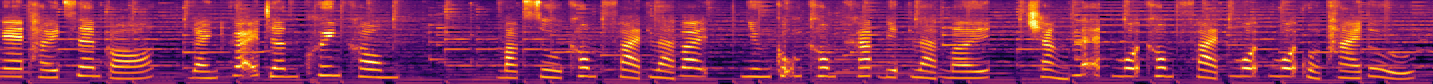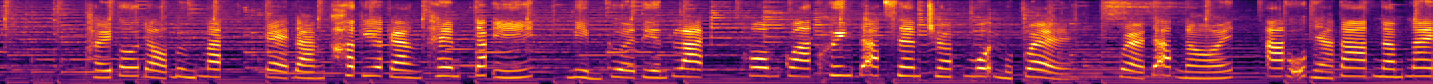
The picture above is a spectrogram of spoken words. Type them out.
nghe thấy xem có đánh gãy chân khuynh không. Mặc dù không phải là vậy, nhưng cũng không khác biệt là mấy. Chẳng lẽ muội không phải muội muội của thái tử? Thấy tôi đỏ bừng mặt, kẻ đáng hận kia càng thêm đắc ý, mỉm cười tiến lại. Hôm qua Huynh đã xem cho muộn một quẻ, quẻ đã nói, A Vũ nhà ta năm nay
